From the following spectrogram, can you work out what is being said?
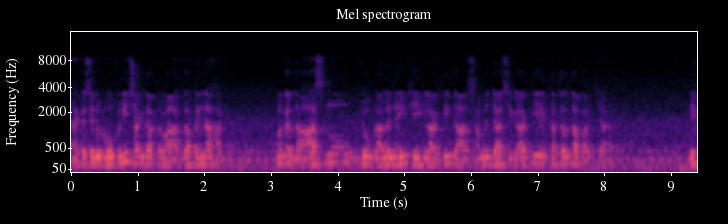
ਮੈਂ ਕਿਸੇ ਨੂੰ ਰੋਕ ਨਹੀਂ ਸਕਦਾ, ਪਰਿਵਾਰ ਦਾ ਪਹਿਲਾ ਹੱਕ ਹੈ। ਮਗਰ ਦਾਸ ਨੂੰ ਜੋ ਗੱਲ ਨਹੀਂ ਠੀਕ ਲੱਗਦੀ, ਦਾਸ ਸਮਝਦਾ ਸੀਗਾ ਕਿ ਇਹ ਕਤਲ ਦਾ ਪਰਚਾ ਹੈ। ਇੱਕ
